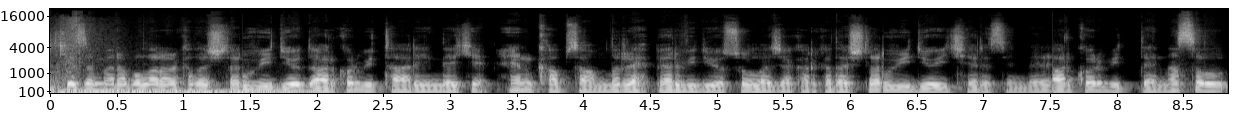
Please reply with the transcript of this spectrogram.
Herkese merhabalar arkadaşlar. Bu video Dark Orbit tarihindeki en kapsamlı rehber videosu olacak arkadaşlar. Bu video içerisinde Dark Orbit'te nasıl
